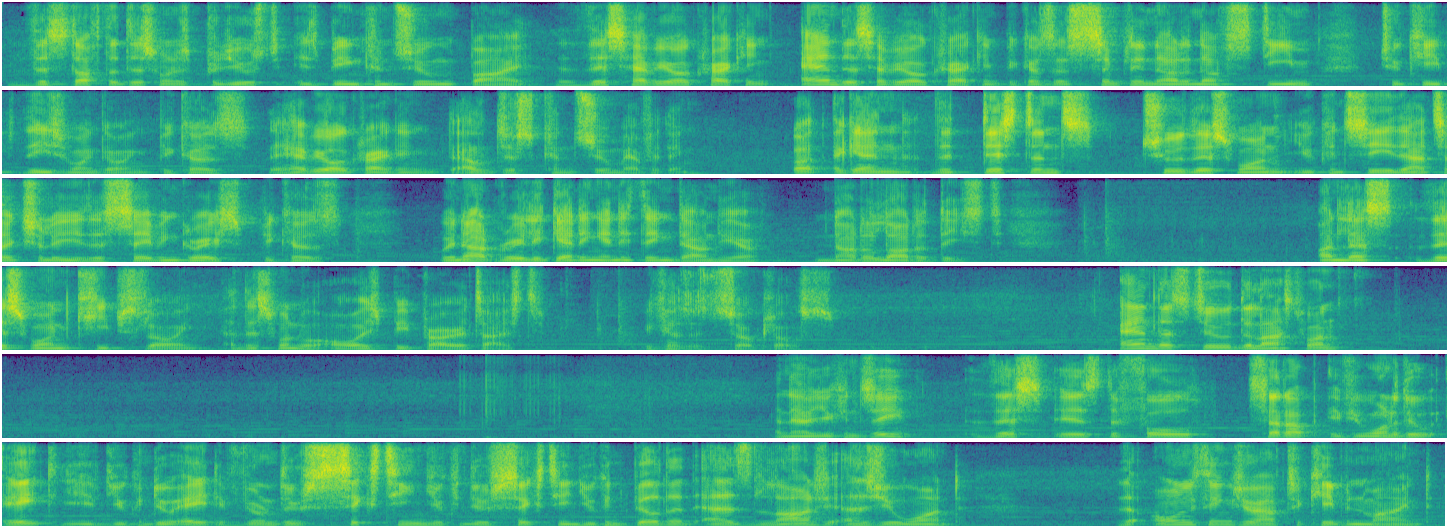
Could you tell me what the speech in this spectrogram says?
the stuff that this one is produced is being consumed by this heavy oil cracking and this heavy oil cracking because there's simply not enough steam to keep these one going because the heavy oil cracking, that'll just consume everything. But again, the distance to this one, you can see that's actually the saving grace because we're not really getting anything down here. Not a lot at least. Unless this one keeps flowing and this one will always be prioritized because it's so close. And let's do the last one. And now you can see this is the full setup. If you want to do 8, you, can do 8. If you want to do 16, you can do 16. You can build it as large as you want. The only things you have to keep in mind,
